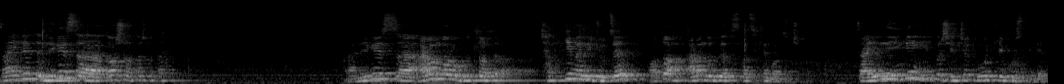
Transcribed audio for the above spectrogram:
За ингээд нэгээс доош доош удаа. А нэгээс 13 хүртэл чаддаг юм гэж үзээд одоо 14 дахь дасгалаас эхлэн бодож. За энэ энгийн хэлбэр шилжүүлж үүдлийг үүсгдэг.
